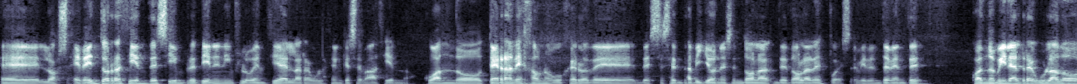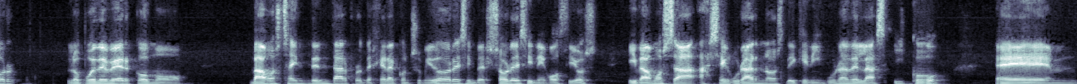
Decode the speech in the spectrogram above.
eh, los eventos recientes siempre tienen influencia en la regulación que se va haciendo. Cuando Terra deja un agujero de, 60 billones de dólares, pues evidentemente cuando mira el regulador lo puede ver como vamos a intentar proteger a consumidores, inversores y negocios y vamos a asegurarnos de que ninguna de las ICO eh,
